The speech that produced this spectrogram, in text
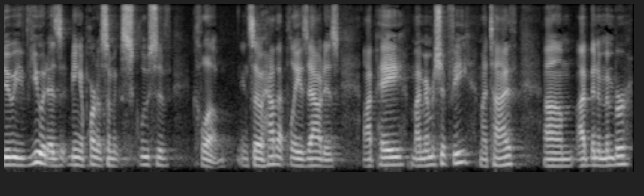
do we view it as being a part of some exclusive club? And so, how that plays out is I pay my membership fee, my tithe. Um, I've been a member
